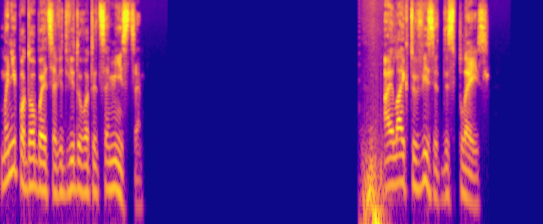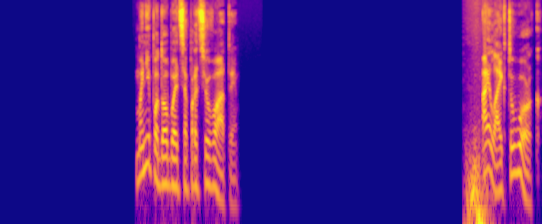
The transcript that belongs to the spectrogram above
Мені подобається відвідувати це місце. I like to visit this place. Мені подобається працювати. I like to work.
